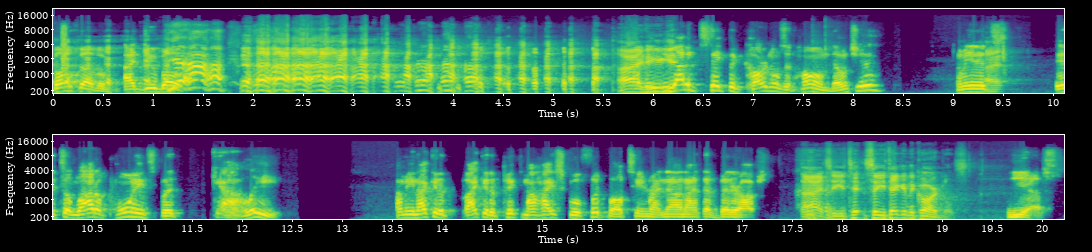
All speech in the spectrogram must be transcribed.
Both of them. I do both. Yeah. All right, I mean, who you get- got to take the Cardinals at home, don't you? I mean, it's All right. it's a lot of points, but golly, I mean, I could have I could have picked my high school football team right now, and I'd have better options. All right, so you t- so you're taking the Cardinals. Yes.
